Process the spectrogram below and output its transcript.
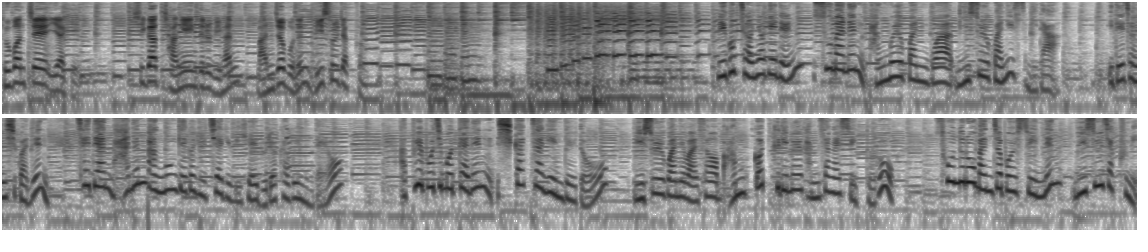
두 번째 이야기. 시각 장애인들을 위한 만져보는 미술 작품. 미국 전역에는 수많은 박물관과 미술관이 있습니다. 이들 전시관은 최대한 많은 방문객을 유치하기 위해 노력하고 있는데요. 앞을 보지 못하는 시각장애인들도 미술관에 와서 마음껏 그림을 감상할 수 있도록 손으로 만져볼 수 있는 미술 작품이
